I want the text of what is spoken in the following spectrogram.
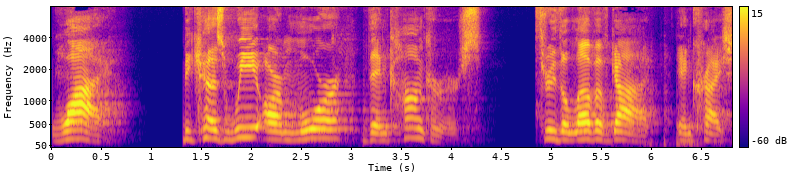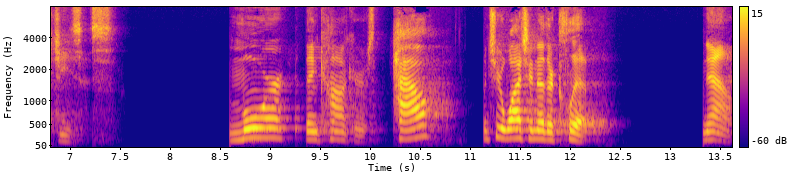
Why? Because we are more than conquerors through the love of God in Christ Jesus. More than conquerors. How? I want you to watch another clip. Now,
